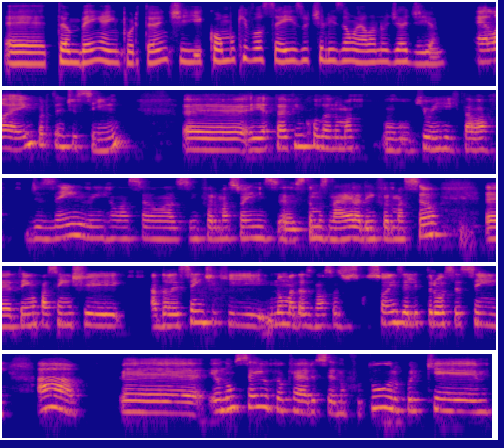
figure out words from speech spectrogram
é, também é importante e como que vocês utilizam ela no dia a dia. Ela é importante sim, é, e até vinculando uma, o que o Henrique estava dizendo em relação às informações, é, estamos na era da informação, é, tem um paciente adolescente que, numa das nossas discussões, ele trouxe assim, ah, é, eu não sei o que eu quero ser no futuro, porque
